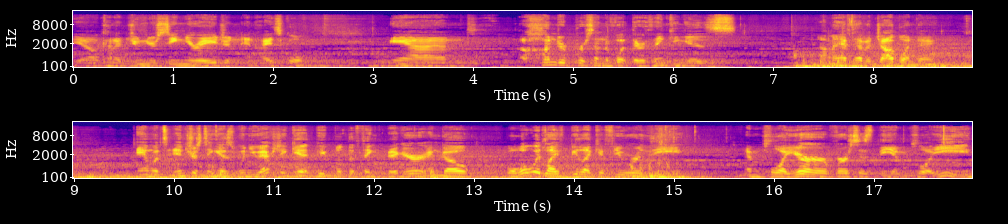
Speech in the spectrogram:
you know, kind of junior, senior age in, in high school, and hundred percent of what they're thinking is, I'm gonna have to have a job one day. And what's interesting is when you actually get people to think bigger and go, well, what would life be like if you were the employer versus the employee?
